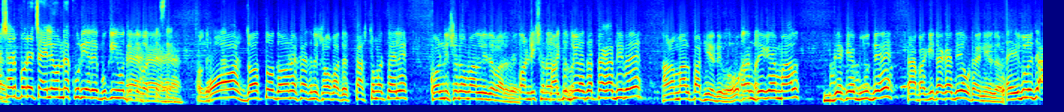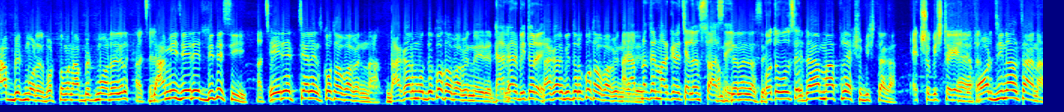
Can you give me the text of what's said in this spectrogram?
আসার পরে চাইলে ওরা কুরিয়ারে বুকিংও দিতে হ্যাঁ, পারতেছে। হ্যাঁ, হ্যাঁ। ও যত ধরনের ফ্যাসিলিটি সব আছে কাস্টমার চাইলে কন্ডিশনের মাল নিতে পারবে। Conditioner মাত্র নিতে দুই হাজার টাকা দিবে আমরা মাল পাঠিয়ে দিব। ওখান থেকে মাল দেখে বুঝে তা বাকি টাকা দিয়ে উঠাই নিয়ে যাবে। এগুলো যে আপডেট মডেল বর্তমান আপডেট মডেল আচ্ছা। আমি যে রেট দিতেছি আচ্ছা। এই রেট চ্যালেঞ্জ কোথাও পাবেন না। ঢাকার মধ্যে কোথাও পাবেন না এই রেট ঢাকার ভিতরে? ঢাকার ভিতরে কোথাও পাবেন না। আপনাদের মার্কেটে চ্যালেঞ্জ তো আছে চ্যালেঞ্জ আছে। কত বলছে এটা মাত্র একশো বিশ টাকা। একশো বিশ টাকা original China.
